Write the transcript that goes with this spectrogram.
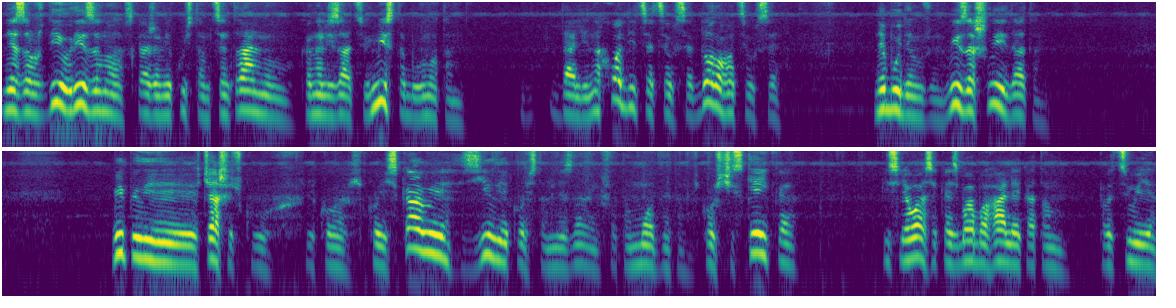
не завжди врізано, скажімо, якусь там центральну каналізацію міста, бо воно там далі знаходиться, це все дорого, це все. Не будемо вже. Ви зайшли, да, там, випили чашечку якоїсь кави, з'їли якось там, не знаю, що там модне, там, якогось чизкейка. Після вас якась баба Галя, яка там працює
